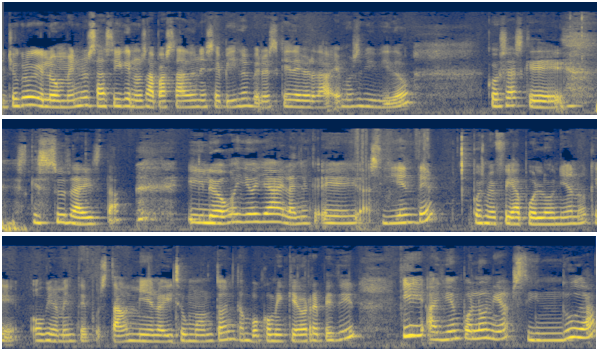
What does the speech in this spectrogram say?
yo creo que lo menos así que nos ha pasado en ese piso, pero es que de verdad hemos vivido cosas que es que es surrealista. Y luego yo ya el año eh, siguiente pues me fui a Polonia, ¿no? Que obviamente pues también lo he dicho un montón, tampoco me quiero repetir. Y allí en Polonia, sin duda,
